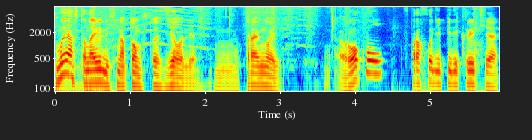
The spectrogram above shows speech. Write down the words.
Мы остановились на том, что сделали тройной роквул в проходе перекрытия,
